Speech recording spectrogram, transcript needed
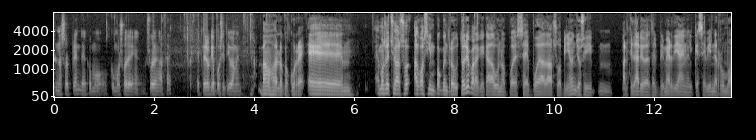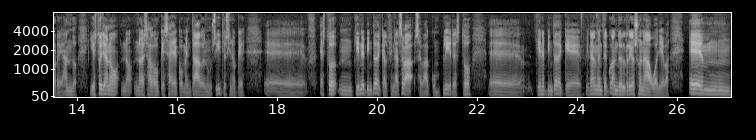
nos sorprende como, como suelen, suelen hacer. Espero que positivamente. Vamos a ver lo que ocurre. Eh, Hemos hecho algo así un poco introductorio para que cada uno pues pueda dar su opinión. Yo soy mm, partidario desde el primer día en el que se viene rumoreando. Y esto ya no, no, no es algo que se haya comentado en un sitio, sino que eh, esto mm, tiene pinta de que al final se va, se va a cumplir. Esto eh, tiene pinta de que finalmente cuando el río suena agua lleva. Em,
